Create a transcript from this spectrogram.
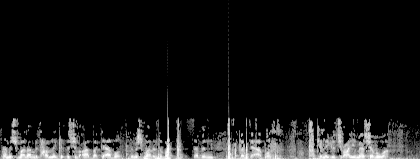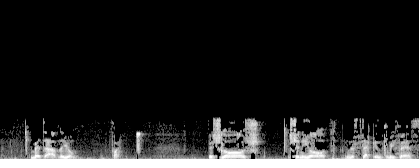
אנשי בית אב, המשמרה מתחלקת לשבעה בתי אבות. The משמר is divided into seven בתי אבות, כנגד שבעה ימי השבוע. בית אב ליום. Fine. בשלוש שניות, in the second three fasts,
